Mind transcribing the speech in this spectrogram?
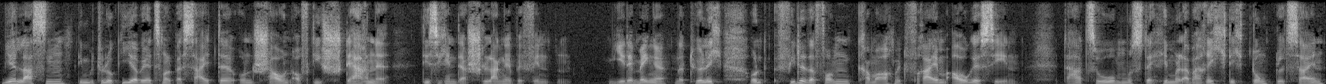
Wir lassen die Mythologie aber jetzt mal beiseite und schauen auf die Sterne, die sich in der Schlange befinden. Jede Menge natürlich, und viele davon kann man auch mit freiem Auge sehen. Dazu muss der Himmel aber richtig dunkel sein,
